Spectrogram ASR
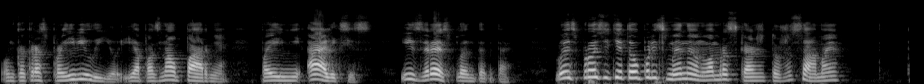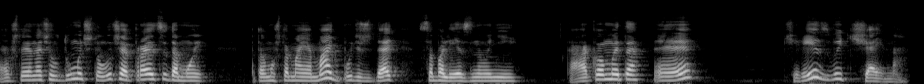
Он как раз проявил ее и опознал парня по имени Алексис из Респлендента. Вы спросите этого полисмена, и он вам расскажет то же самое. Так что я начал думать, что лучше отправиться домой, потому что моя мать будет ждать соболезнований. Как вам это, э? Чрезвычайно,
